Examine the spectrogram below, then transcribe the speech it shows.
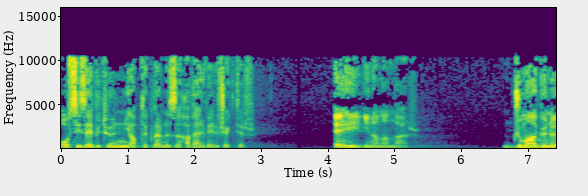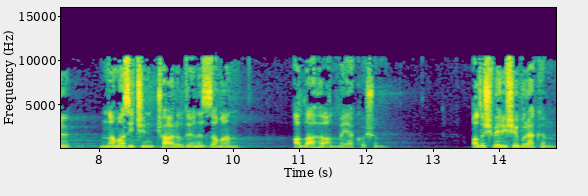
O size bütün yaptıklarınızı haber verecektir. Ey inananlar! Cuma günü namaz için çağrıldığınız zaman Allah'ı anmaya koşun. Alışverişi bırakın.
